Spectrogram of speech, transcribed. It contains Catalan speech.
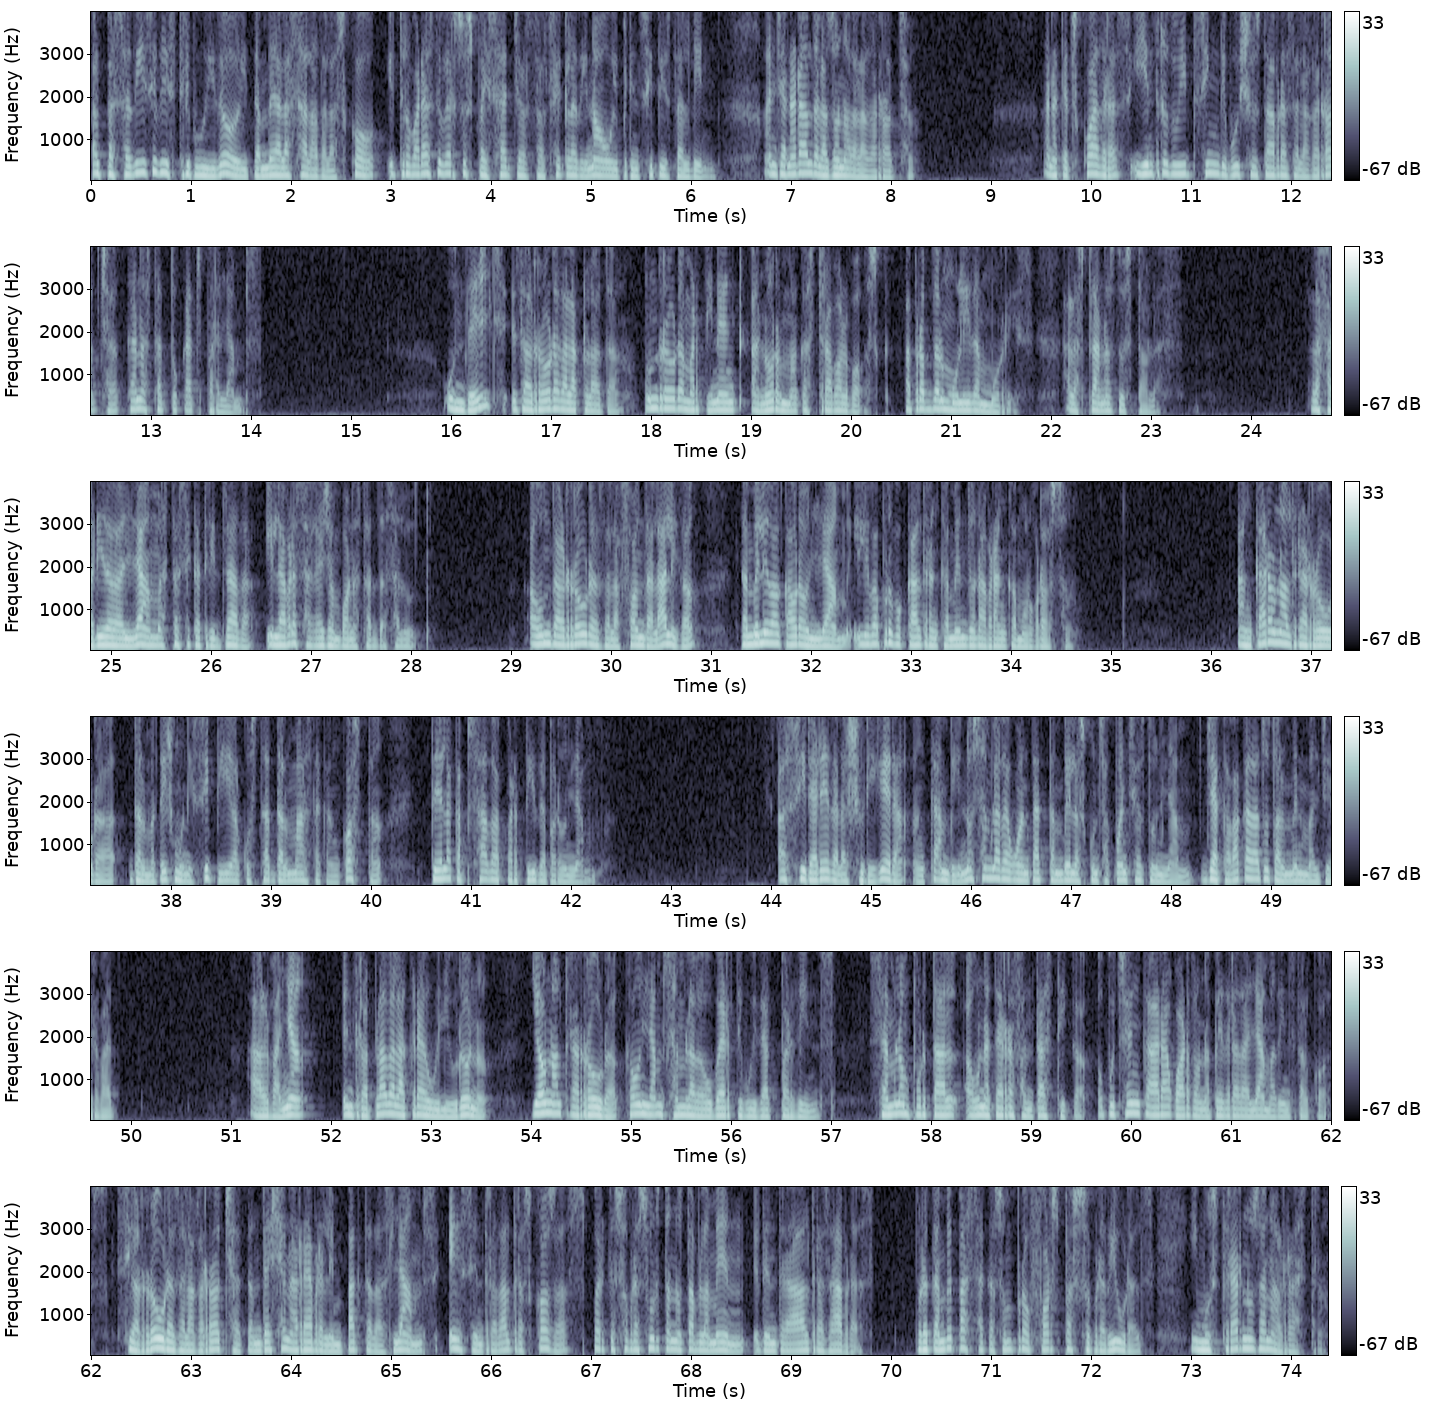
Al passadís i distribuïdor i també a la sala de l'escó hi trobaràs diversos paisatges del segle XIX i principis del XX, en general de la zona de la Garrotxa. En aquests quadres hi he introduït cinc dibuixos d'arbres de la Garrotxa que han estat tocats per llamps. Un d'ells és el roure de la Clota, un roure martinenc enorme que es troba al bosc, a prop del molí d'en Murris, a les planes d'Hostoles. La ferida del llamp està cicatritzada i l'arbre segueix en bon estat de salut. A un dels roures de la font de l'Àliga també li va caure un llamp i li va provocar el trencament d'una branca molt grossa. Encara un altre roure del mateix municipi, al costat del mas de Can Costa, té la capçada partida per un llamp. El cirerer de la Xuriguera, en canvi, no sembla haver aguantat també les conseqüències d'un llamp, ja que va quedar totalment malgirbat. A Albanyà, entre el Pla de la Creu i Lliurona, hi ha un altre roure que un llamp sembla haver obert i buidat per dins. Sembla un portal a una terra fantàstica, o potser encara guarda una pedra de llama dins del cos. Si els roures a la Garrotxa tendeixen a rebre l'impacte dels llamps, és, entre d'altres coses, perquè sobresurten notablement d'entre altres arbres però també passa que són prou forts per sobreviure'ls i mostrar-nos en el rastre.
